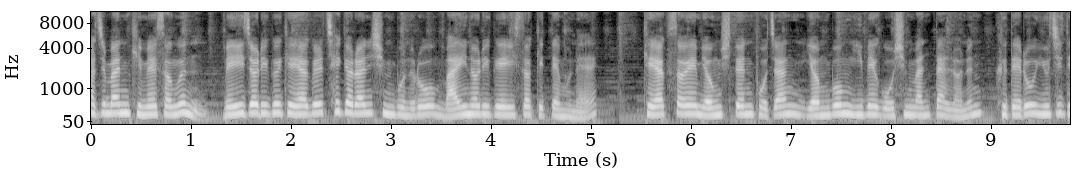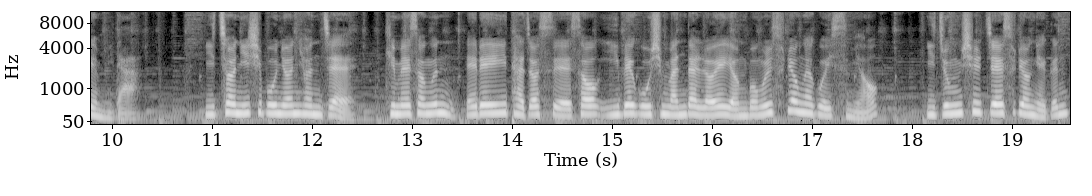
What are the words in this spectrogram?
하지만 김혜성은 메이저리그 계약을 체결한 신분으로 마이너리그에 있었기 때문에 계약서에 명시된 보장 연봉 250만 달러는 그대로 유지됩니다. 2025년 현재 김혜성은 LA 다저스에서 250만 달러의 연봉을 수령하고 있으며 이중 실제 수령액은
